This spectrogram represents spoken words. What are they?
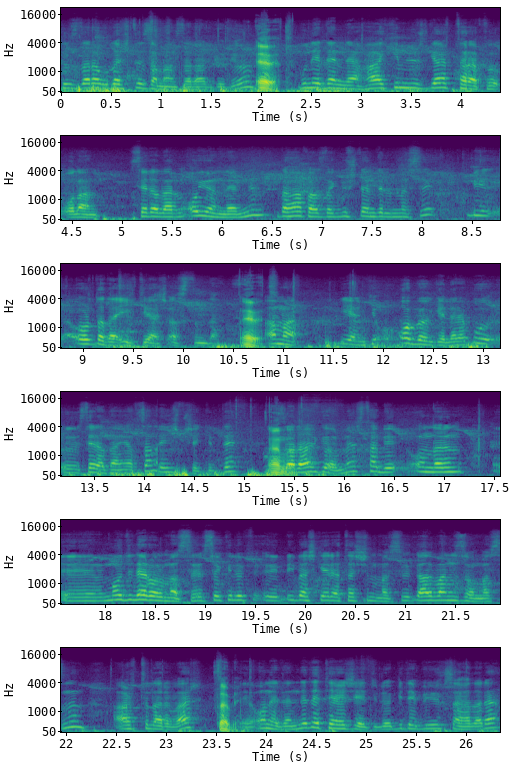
hızlara ulaştığı zaman zarar görüyor. Evet. Bu nedenle hakim rüzgar tarafı olan seraların o yönlerinin daha fazla güçlendirilmesi bir orada da ihtiyaç aslında. Evet. Ama diyelim ki o- bölgelere bu e, seradan yapsan hiçbir şekilde Anladım. zarar görmez. Tabii onların e, modüler olması, sökülüp e, bir başka yere taşınması, galvaniz olmasının artıları var. Tabii. E, o nedenle de tercih ediliyor. Bir de büyük sahalara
